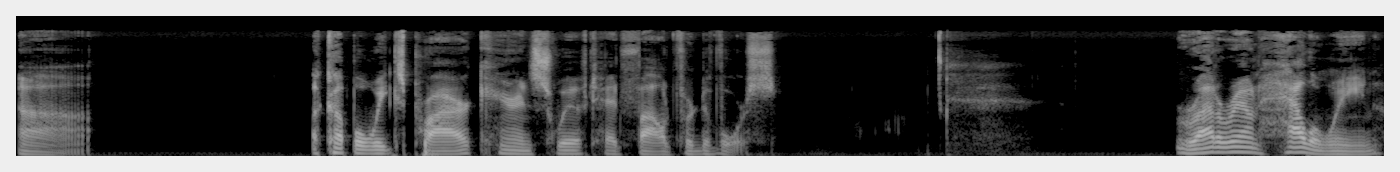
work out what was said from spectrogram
Uh, a couple weeks prior, Karen Swift had filed for divorce. Right around Halloween,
